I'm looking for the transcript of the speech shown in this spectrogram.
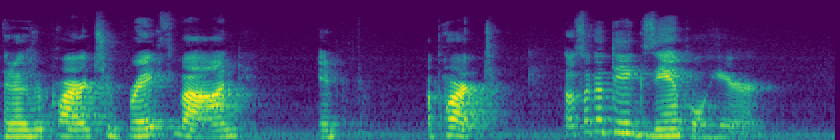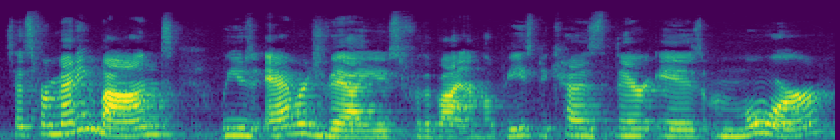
that is required to break the bond in, apart. Let's look at the example here. It says for many bonds, we use average values for the bond enthalpies because there is more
